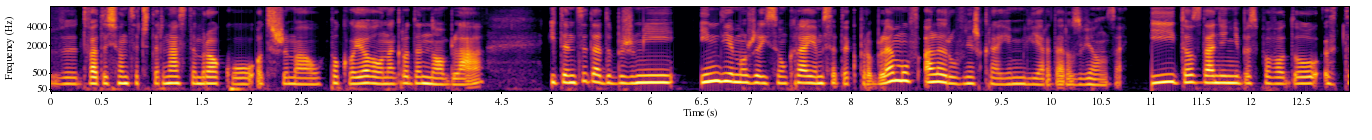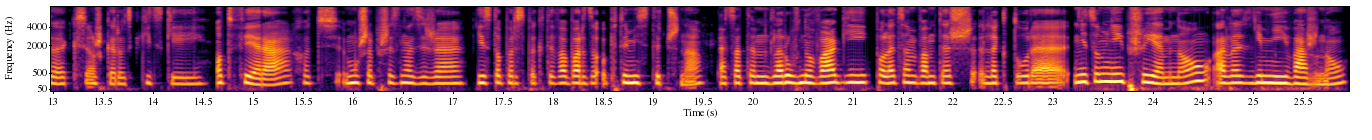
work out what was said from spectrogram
w 2014 roku otrzymał pokojową Nagrodę Nobla. I ten cytat brzmi: Indie może i są krajem setek problemów, ale również krajem miliarda rozwiązań. I to zdanie nie bez powodu tę książkę Rokickiej otwiera, choć muszę przyznać, że jest to perspektywa bardzo optymistyczna. A zatem dla równowagi polecam Wam też lekturę nieco mniej przyjemną, ale nie mniej ważną,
